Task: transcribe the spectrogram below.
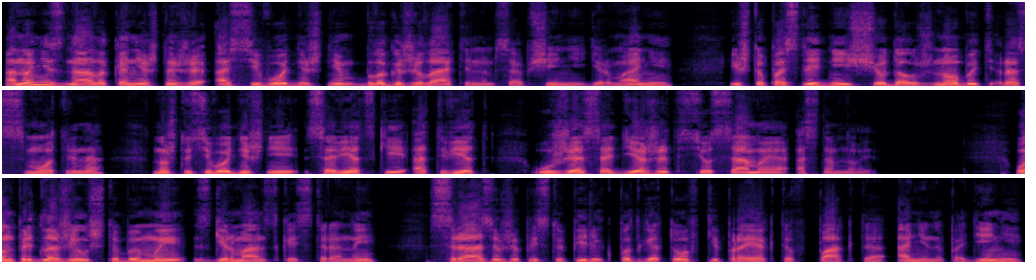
оно не знало, конечно же, о сегодняшнем благожелательном сообщении Германии и что последнее еще должно быть рассмотрено, но что сегодняшний советский ответ уже содержит все самое основное. Он предложил, чтобы мы с германской стороны сразу же приступили к подготовке проектов пакта о ненападении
